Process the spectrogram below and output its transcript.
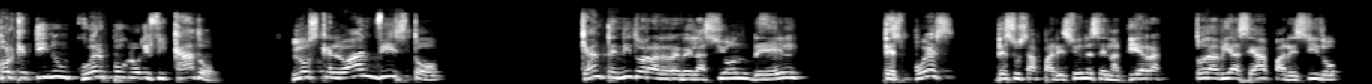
porque tiene un cuerpo glorificado. Los que lo han visto, que han tenido la revelación de Él después de sus apariciones en la tierra, todavía se ha aparecido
